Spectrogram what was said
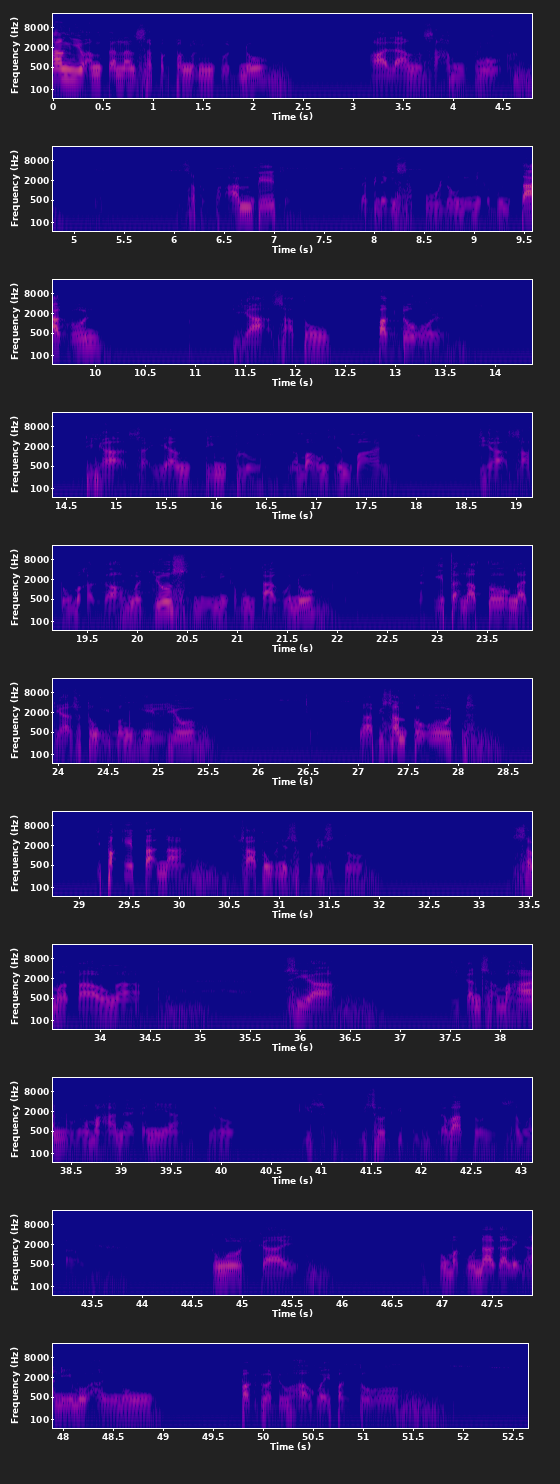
Ihangyo ang tanan sa pagpanglingkod no? Alang sa hamubo sa pagpaambit labi na sa pulong ni kabuntagon diha sa atong pagduol diha sa iyang templo nga maong simbahan diha sa atong makagahom nga Dios niining kabuntagon no? Nakita nato nga diha sa atong ebanghelyo nga bisan tuod gipakita na sa atong Ginoong Kristo sa mga tao nga siya gikan sa amahan ug amahan na kaniya pero lis, lisod gid dawaton sa mga tao. Tungod kay kung maguna gali na nimo ang imong pagduha-duha ug pagtuo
